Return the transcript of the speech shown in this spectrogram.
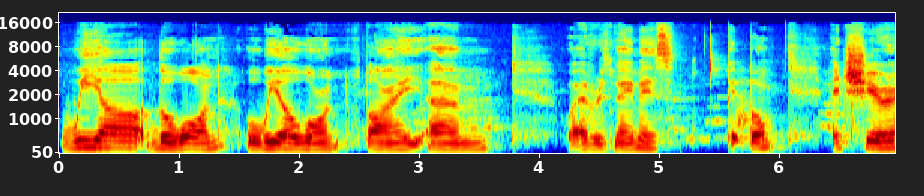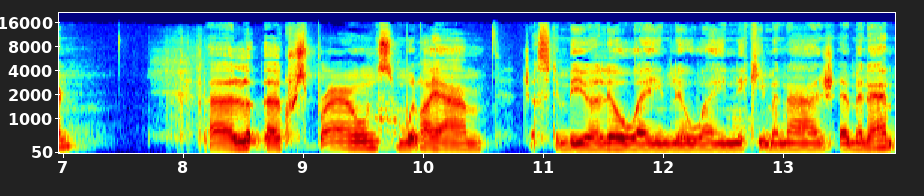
We Are the One, or We Are One by um, whatever his name is, Pitbull, Ed Sheeran uh, uh, Chris Brown, will.i.am, Justin Bieber, Lil Wayne, Lil Wayne, Nicki Minaj, Eminem,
